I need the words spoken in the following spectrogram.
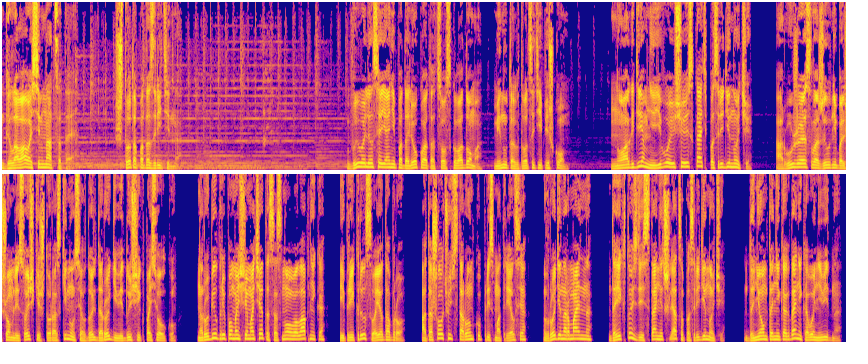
Глава 18. Что-то подозрительно. Вывалился я неподалеку от отцовского дома, минутах в двадцати пешком. Ну а где мне его еще искать посреди ночи? Оружие сложил в небольшом лесочке, что раскинулся вдоль дороги, ведущей к поселку. Нарубил при помощи мачете соснового лапника и прикрыл свое добро. Отошел чуть в сторонку, присмотрелся. Вроде нормально, да и кто здесь станет шляться посреди ночи? Днем-то никогда никого не видно.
